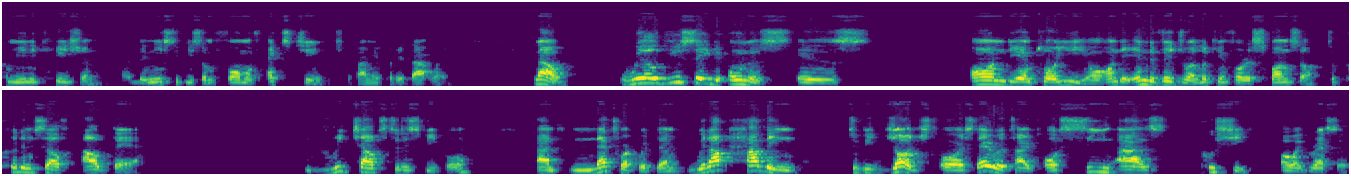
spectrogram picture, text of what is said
communication. Uh, there needs to be some form of exchange, if I may put it that way. Now, will you say the onus is on the employee or on the individual looking for a sponsor to put himself out there reach out to these people and network with them without having to be judged or stereotyped or seen as pushy or aggressive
